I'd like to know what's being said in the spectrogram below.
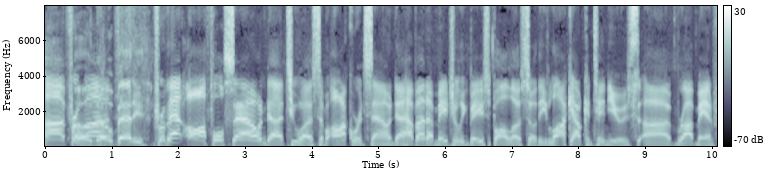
uh, from Oh uh, no, Betty. from that awful sound uh, to uh, some awkward sound, uh, how about a Major League Baseball? Uh, so the lockout continues. Uh, Rob Manfred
